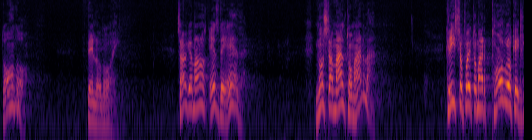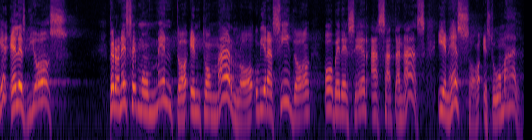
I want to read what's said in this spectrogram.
Todo te lo doy. ¿Saben qué, hermanos? Es de Él. No está mal tomarla. Cristo puede tomar todo lo que quiere. Él es Dios. Pero en ese momento, en tomarlo, hubiera sido obedecer a Satanás. Y en eso estuvo mal.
